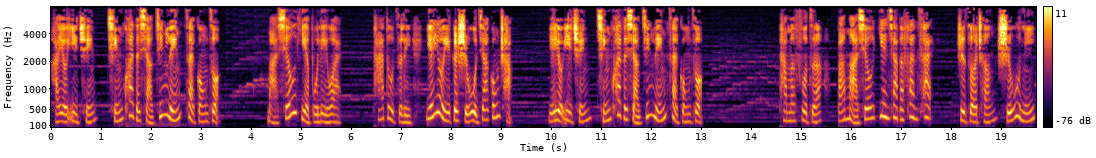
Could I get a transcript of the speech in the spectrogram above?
还有一群勤快的小精灵在工作。马修也不例外，他肚子里也有一个食物加工厂，也有一群勤快的小精灵在工作。他们负责把马修咽下的饭菜制作成食物泥，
